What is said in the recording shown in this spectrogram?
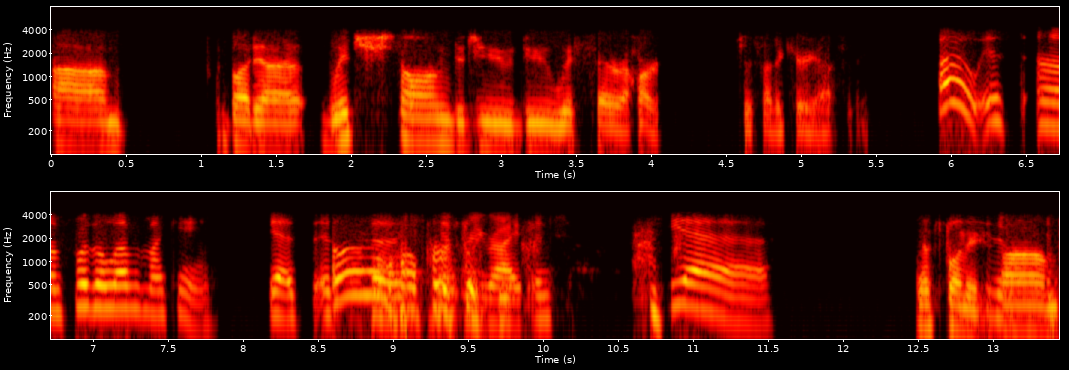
yeah. Um, but uh, which song did you do with Sarah Hart? Just out of curiosity. Oh, it's um, for the love of my king. Yes, it's Oh, the how perfect. rewrite, and she, yeah. That's funny. Um,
